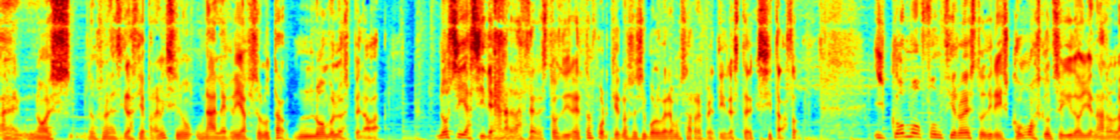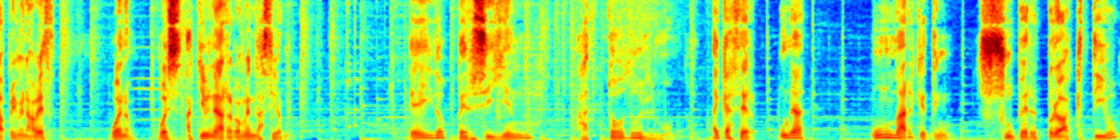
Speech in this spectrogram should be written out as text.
mm, no es, no es una desgracia para mí, sino una alegría absoluta. No me lo esperaba. No sé así dejar de hacer estos directos porque no sé si volveremos a repetir este exitazo. ¿Y cómo funcionó esto? Diréis, ¿cómo has conseguido llenarlo la primera vez? Bueno, pues aquí viene la recomendación. He ido persiguiendo a todo el mundo. Hay que hacer una, un marketing súper proactivo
